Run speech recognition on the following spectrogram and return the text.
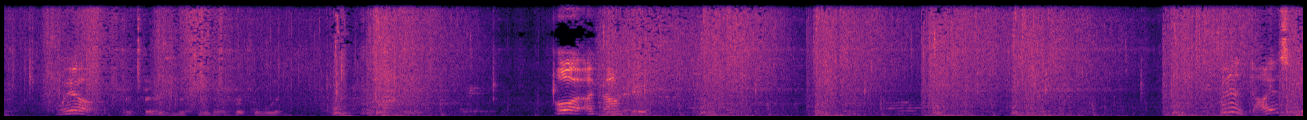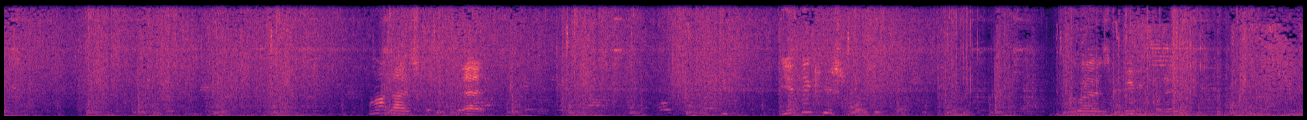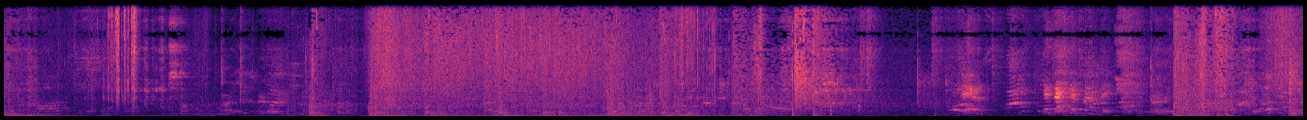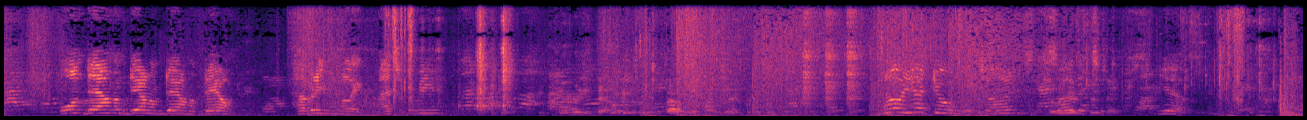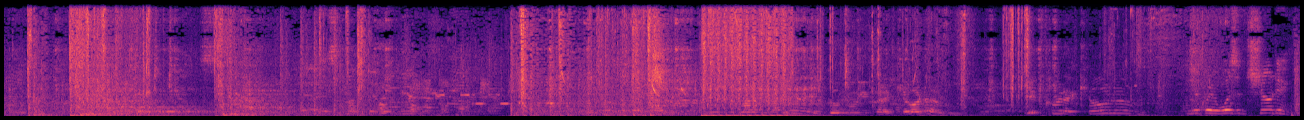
Where? right there. You missed. You gotta break the wood. Oh, I found you. Where's Diaskin? We're not Diaskin yet. You, you think he's Why is it flashing? because baby put it? Oh, I'm down, I'm down, I'm down, I'm down. Have any like match for me? You. You already about tank. No, you do times. So So yeah. You could have killed him. You could have killed him. Yeah, but wasn't shooting. It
